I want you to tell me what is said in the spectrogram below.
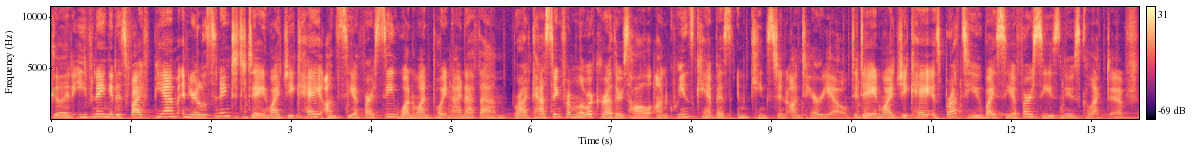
Good evening. It is 5 p.m., and you're listening to Today in YGK on CFRC 11.9 FM, broadcasting from Lower Carruthers Hall on Queen's campus in Kingston, Ontario. Today in YGK is brought to you by CFRC's News Collective.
